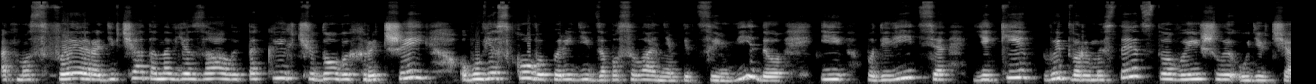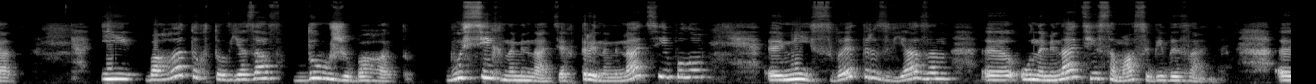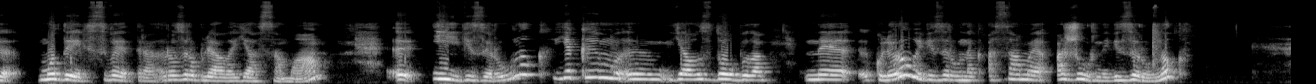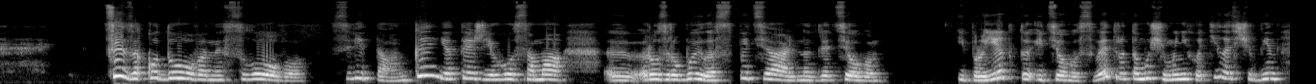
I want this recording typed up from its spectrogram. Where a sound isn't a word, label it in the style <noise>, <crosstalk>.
атмосфера. Дівчата нав'язали таких чудових речей. Обов'язково перейдіть за посиланням під цим відео і подивіться, які витвори мистецтва вийшли у дівчат. І багато хто в'язав дуже багато. В усіх номінаціях три номінації було. Е, Мій светр зв'язан е, у номінації Сама собі дизайнер. Е, Модель светра розробляла я сама, і візерунок, яким я оздобила не кольоровий візерунок, а саме ажурний візерунок. Це закодоване слово світанки. Я теж його сама е, розробила спеціально для цього і проєкту, і цього светру, тому що мені хотілося, щоб він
